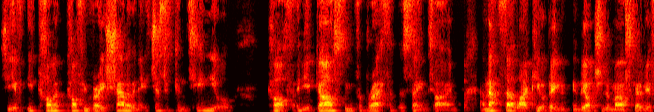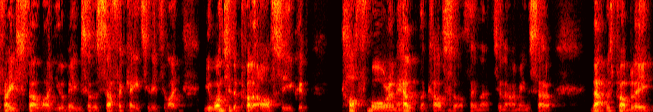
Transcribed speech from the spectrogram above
So you're, you're coughing very shallow and it's just a continual cough and you're gasping for breath at the same time. And that felt like you were being, in the oxygen mask over your face felt like you were being sort of suffocated, if you like. You wanted to pull it off so you could cough more and help the cough sort of thing. Like, do you know what I mean? So that was probably,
